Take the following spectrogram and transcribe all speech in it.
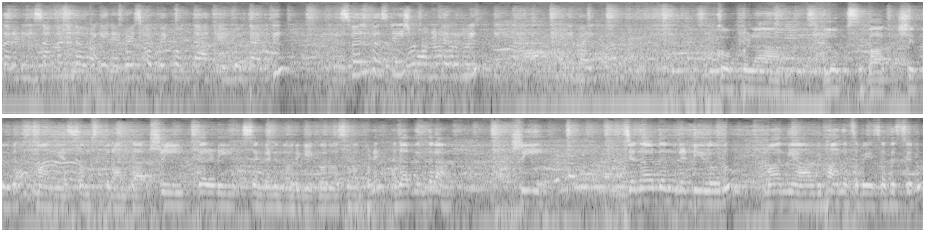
ಕರಡಿ ಸಂಗಣ್ಣನವರಿಗೆ ನೆರವೇರಿಸಿಕೊಡ್ಬೇಕು ಅಂತ ಕೇಳ್ಕೊಳ್ತಾ ಇದ್ವಿ. ಸ್ವಲ್ಪ ಸ್ಟೇಜ್ ಮಾನಿಟರ್ ಈ ಮೈಕ್ ಕೊಪ್ಪಳ ಲೋಕಸಭಾ ಕ್ಷೇತ್ರದ ಮಾನ್ಯ ಸಂಸದರಾದ ಶ್ರೀ ಕರಡಿ ಸಂಗಣ್ಣನವರಿಗೆ ಗೌರವ ಸಮರ್ಪಣೆ. ಅದಾದ ನಂತರ ಶ್ರೀ ಜನಾರ್ದನ್ ರೆಡ್ಡಿರವರು ಮಾನ್ಯ ವಿಧಾನಸಭೆ ಸದಸ್ಯರು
